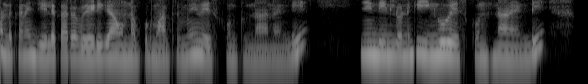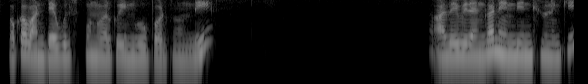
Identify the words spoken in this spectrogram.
అందుకని జీలకర్ర వేడిగా ఉన్నప్పుడు మాత్రమే వేసుకుంటున్నానండి. నేను దీంట్లోనికి ఇంగు వేసుకుంటున్నానండి. ఒక వన్ టేబుల్ స్పూన్ వరకు ఇంగు పడుతుంది. అదేవిధంగా నేను దీంట్లోనికి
